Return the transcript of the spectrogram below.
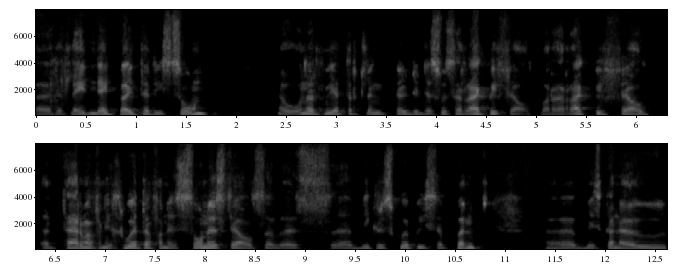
Uh dit lê net buite die son. Nou 100 meter klink nou dit is soos 'n rugbyveld, maar 'n rugbyveld in terme van die grootte van 'n sonnestelsel is 'n uh, mikroskopiese punt. Uh mens kan nou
